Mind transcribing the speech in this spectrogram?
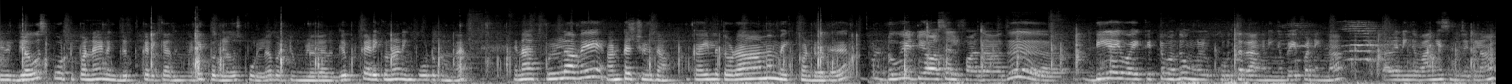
இது க்ளவுஸ் போட்டு பண்ணால் எனக்கு grip கிடைக்காதுங்காட்டி இப்போ க்ளவுஸ் போடல பட் உங்களுக்கு அது grip கிடைக்கும்னா நீங்கள் போட்டுக்கோங்க. ஏன்னா ஃபுல்லாகவே அன்டச்சு தான். கையில் தொடாமல் மேக் பண்ணுறது டூ இட் யோர் செல்ஃப் அதாவது டிஐஒய் கிட்ட வந்து உங்களுக்கு கொடுத்துட்றாங்க. நீங்கள் பே பண்ணிங்கன்னா அதை நீங்கள் வாங்கி செஞ்சுக்கலாம்.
